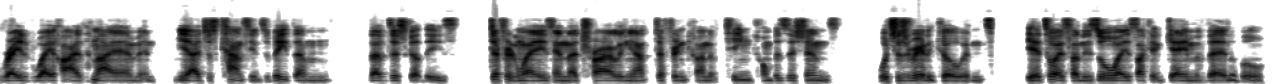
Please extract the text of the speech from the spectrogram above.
rated way higher than I am. And yeah, I just can't seem to beat them. They've just got these different ways and they're trialing out different kind of team compositions, which is really cool. And yeah, it's always fun. There's always like a game available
